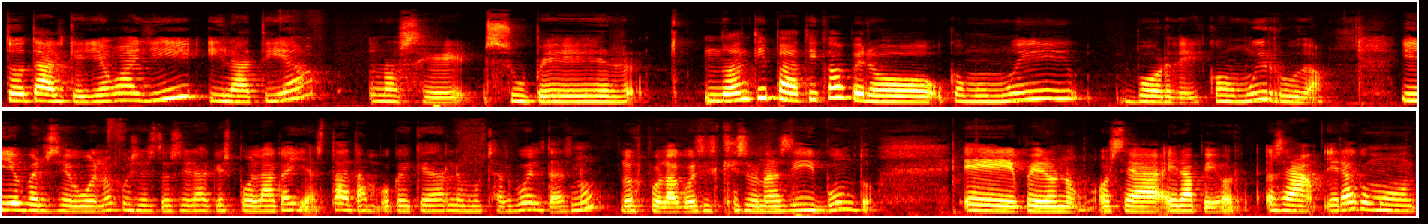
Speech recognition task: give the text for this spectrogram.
Total, que llego allí y la tía, no sé, súper no antipática, pero como muy borde, como muy ruda. Y yo pensé, bueno, pues esto será que es polaca y ya está, tampoco hay que darle muchas vueltas, ¿no? Los polacos es que son así y punto. Eh, pero no, o sea, era peor. O sea, era como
